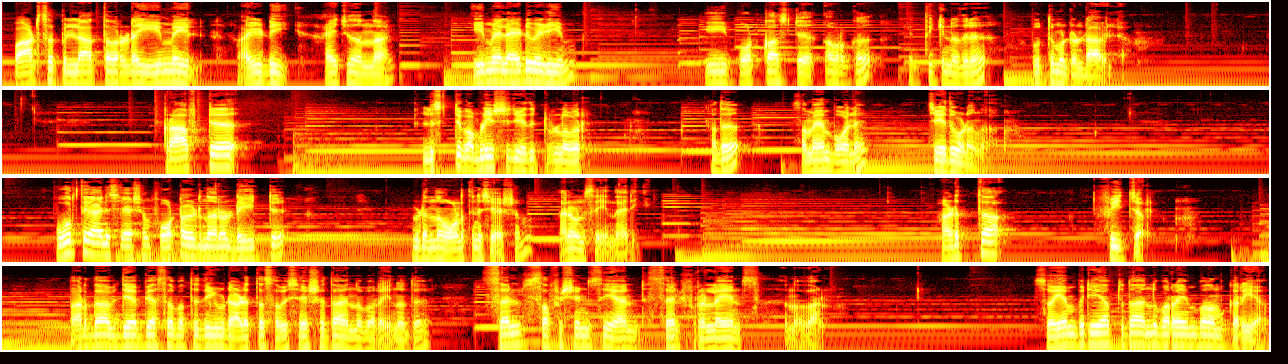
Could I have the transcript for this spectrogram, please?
വാട്സപ്പ് ഇല്ലാത്തവരുടെ ഇമെയിൽ ഐ ഡി അയച്ചു തന്നാൽ ഇമെയിൽ ഐ ഡി വഴിയും ഈ പോഡ്കാസ്റ്റ് അവർക്ക് എത്തിക്കുന്നതിന് ബുദ്ധിമുട്ടുണ്ടാവില്ല. ക്രാഫ്റ്റ് ലിസ്റ്റ് പബ്ലിഷ് ചെയ്തിട്ടുള്ളവർ അത് സമയം പോലെ ചെയ്തു തുടങ്ങുക. പൂർത്തിയായതിനു ശേഷം ഫോട്ടോ ഇടുന്നതിനുള്ള ഡേറ്റ് വിടുന്ന ഓണത്തിന് ശേഷം അനൗൺസ് ചെയ്യുന്നതായിരിക്കും. അടുത്ത ഫീച്ചർ ഭാരത വിദ്യാഭ്യാസ പദ്ധതിയുടെ അടുത്ത സവിശേഷത എന്ന് പറയുന്നത് self sufficiency and self reliance എന്നതാണ്. സ്വയം പര്യാപ്തത എന്ന് പറയുമ്പോൾ നമുക്കറിയാം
